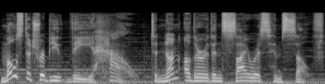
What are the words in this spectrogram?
Most attribute the how to none other than Cyrus himself.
